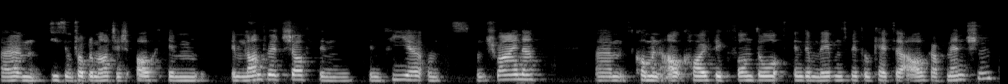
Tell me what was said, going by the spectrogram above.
Ähm, die sind problematisch auch im, im Landwirtschaft, in, in Vieh und, und Schweine, ähm, kommen auch häufig von dort in der Lebensmittelkette auch auf Menschen.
